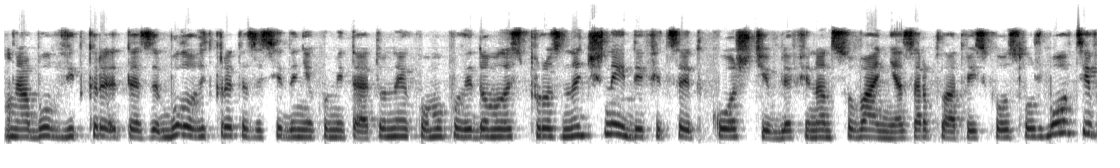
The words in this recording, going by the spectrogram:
Або відкрите було відкрите засідання комітету, на якому повідомилось про значний дефіцит коштів для фінансування зарплат військовослужбовців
